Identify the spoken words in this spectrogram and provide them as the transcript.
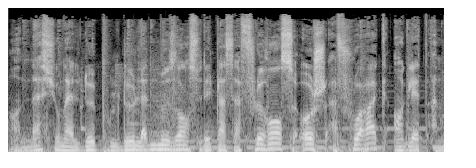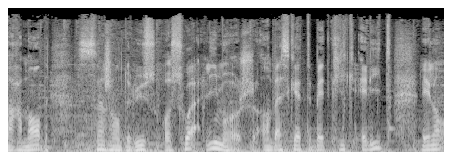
En National 2, poule 2, l'Admezan se déplace à Fleurance, Hoche à Floirac, Anglette à Marmande, Saint-Jean-de-Luz reçoit Limoges. En basket, Betclic Elite, l'élan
